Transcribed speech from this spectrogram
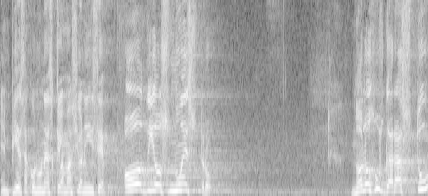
Empieza con una exclamación y dice, oh Dios nuestro, no lo juzgarás tú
